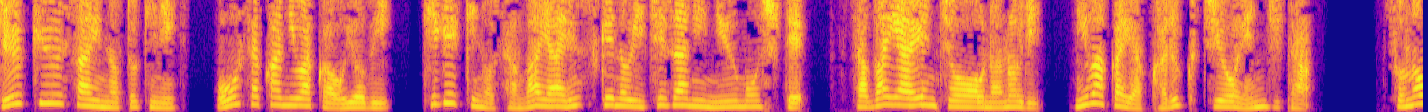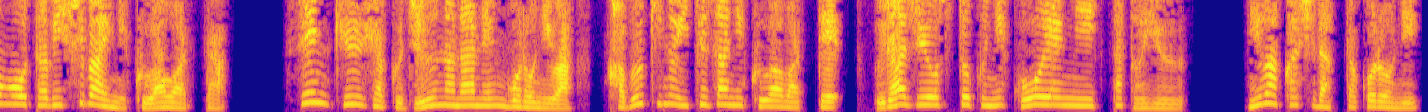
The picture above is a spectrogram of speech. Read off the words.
19歳の時に大阪に和歌及び喜劇の佐賀屋縁助の一座に入門して、佐賀屋園長を名乗り、にわかや軽口を演じた。その後旅芝居に加わった。1917年頃には歌舞伎の一座に加わって、ウラジオストクに公演に行ったという。にわかしだった頃に、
